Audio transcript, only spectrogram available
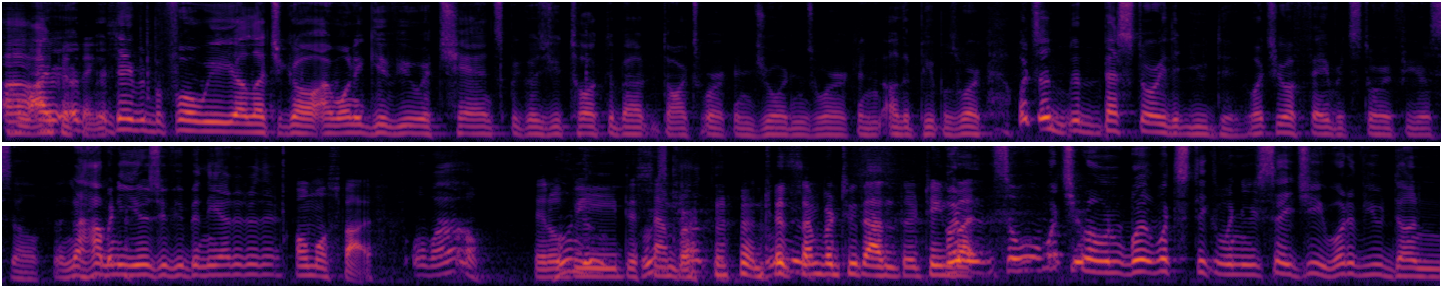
a Uh, lot I- of good uh, things. David, before we uh, let you go, I want to give you a chance because you talked about Dart's work and Jordan's work and other people's work. What's the the best story that you did? What's your favorite story for yourself? And how many years have you been the editor there? Almost five. Oh, wow. It'll Who be knew? December, counting? Who knew? December 2013. But, But, so, what's your own? What, what's stick when you say, "Gee, what have you done?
